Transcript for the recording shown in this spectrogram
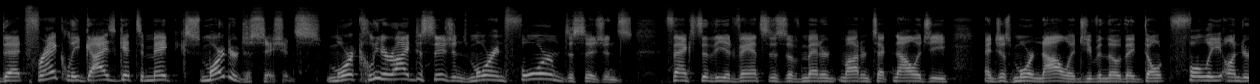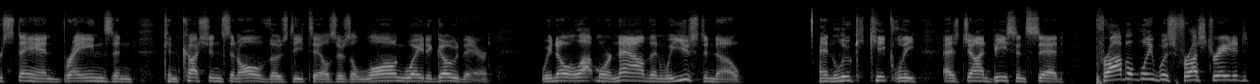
that frankly guys get to make smarter decisions, more clear-eyed decisions, more informed decisions thanks to the advances of modern technology and just more knowledge even though they don't fully understand brains and concussions and all of those details. There's a long way to go there. We know a lot more now than we used to know. And Luke Kuechly, as Jon Beason said, probably was frustrated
